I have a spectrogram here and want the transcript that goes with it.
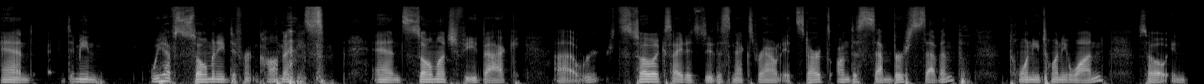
And I mean, we have so many different comments and so much feedback. Uh, we're so excited to do this next round. It starts on December 7th, 2021. So, in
